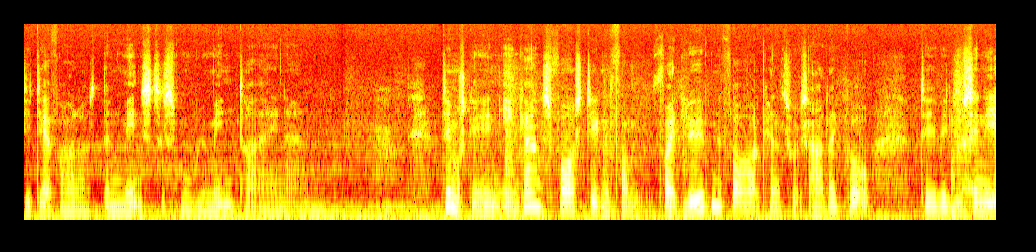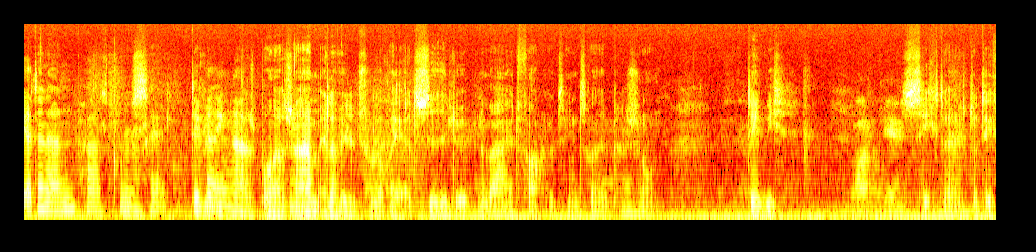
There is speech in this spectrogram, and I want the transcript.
de derfor holder den mindste smule mindre af hinanden. Det er måske en indgangsforestilling for, for et løbende forhold, kan naturligvis aldrig gå. Det vil jo genere den anden part kolossalt. Det, det kan ingen af os bryde os om, eller vil tolerere et sideløbende var et forhold til en tredje person. Det vi sigter efter, det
